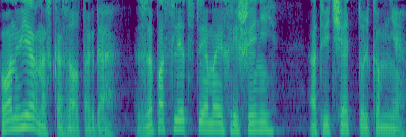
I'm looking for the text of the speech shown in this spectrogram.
Он верно сказал тогда. За последствия моих решений отвечать только мне».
